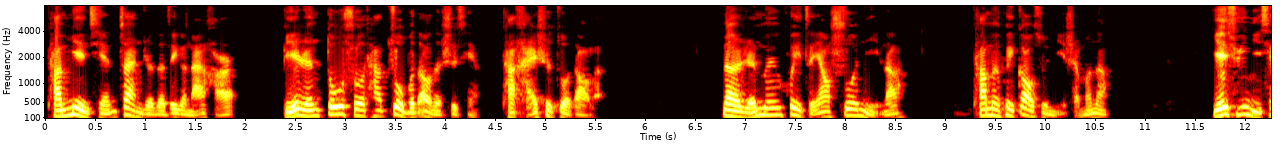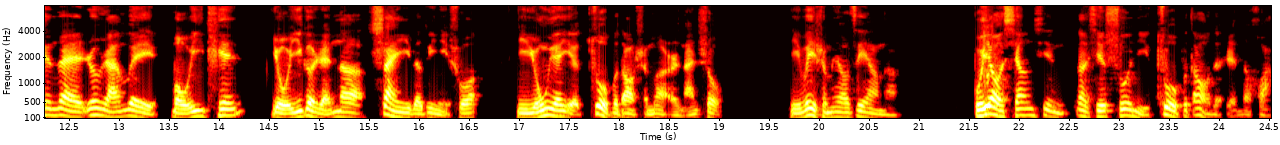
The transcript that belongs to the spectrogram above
他面前站着的这个男孩，别人都说他做不到的事情，他还是做到了。那人们会怎样说你呢？他们会告诉你什么呢？也许你现在仍然为某一天有一个人呢善意的对你说你永远也做不到什么而难受，你为什么要这样呢？不要相信那些说你做不到的人的话。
